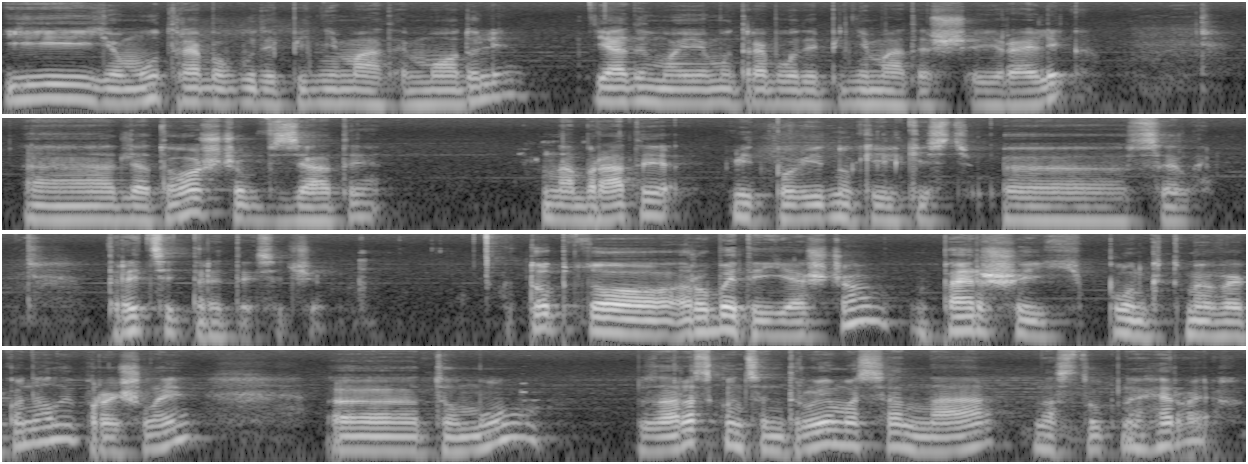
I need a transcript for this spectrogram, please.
І йому треба буде піднімати модулі. Я думаю, йому треба буде піднімати ще й релік. е, Для того, щоб взяти, набрати відповідну кількість е, сили. 33 тисячі. Тобто робити є що. Перший пункт ми виконали, пройшли. Е, тому зараз концентруємося на наступних героях.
